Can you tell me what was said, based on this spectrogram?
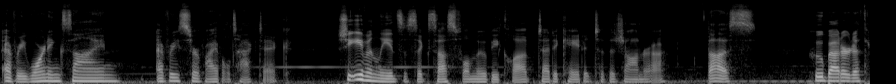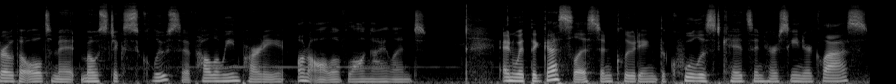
every warning sign, every survival tactic. She even leads a successful movie club dedicated to the genre. Thus, who better to throw the ultimate, most exclusive Halloween party on all of Long Island? And with the guest list including the coolest kids in her senior class,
